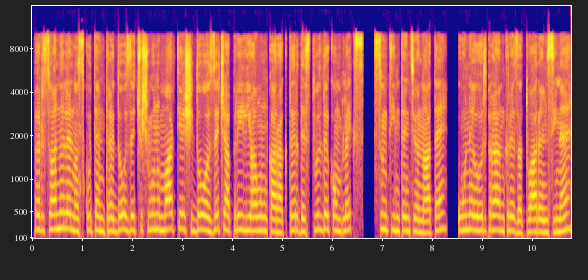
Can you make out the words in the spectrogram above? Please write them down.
Persoanele născute între 21 martie și 20 aprilie au un caracter destul de complex, sunt intenționate, uneori prea încrezătoare în sine,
